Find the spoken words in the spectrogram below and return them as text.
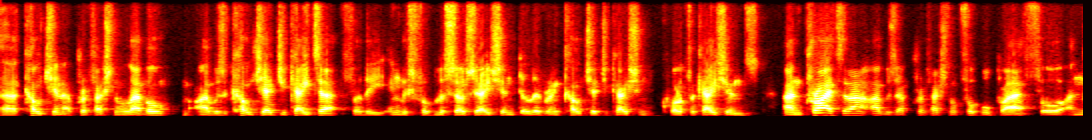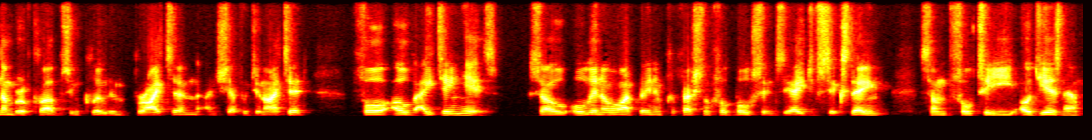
uh, coaching at a professional level. I was a coach educator for the English Football Association, delivering coach education qualifications. And prior to that, I was a professional football player for a number of clubs, including Brighton and Sheffield United, for over 18 years. So, all in all, I've been in professional football since the age of 16 some 40 odd years now.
